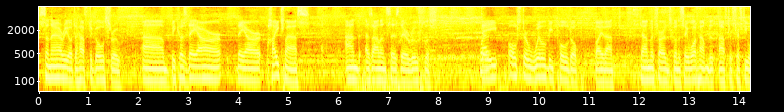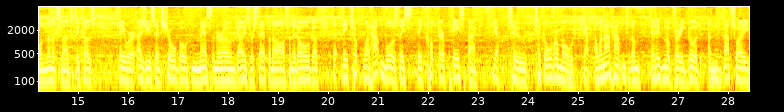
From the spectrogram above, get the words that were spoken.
scenario to have to go through um, because they are they are high class, and as Alan says, they're ruthless. Well, they Ulster will be pulled up by that. Dan McFarland's going to say what happened after 51 minutes, lads, because they were, as you said, showboating, messing around. Guys were stepping off, and it all got. They took what happened was they they cut their pace back yeah. to tick over mode, yeah. and when that happened to them, they didn't look very good, and mm. that's why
